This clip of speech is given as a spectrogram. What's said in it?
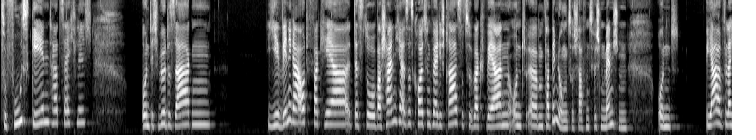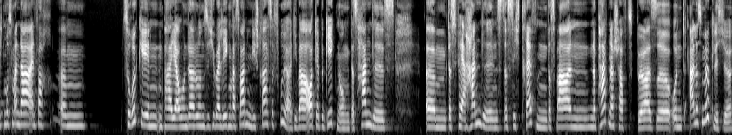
zu Fuß gehen tatsächlich. Und ich würde sagen, je weniger Autoverkehr, desto wahrscheinlicher ist es, kreuz und quer die Straße zu überqueren und ähm, Verbindungen zu schaffen zwischen Menschen. Und ja, vielleicht muss man da einfach ähm, zurückgehen ein paar Jahrhunderte und sich überlegen, was war denn die Straße früher? Die war Ort der Begegnung, des Handels, ähm, des Verhandelns, des sich treffen. Das war eine Partnerschaftsbörse und alles Mögliche.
